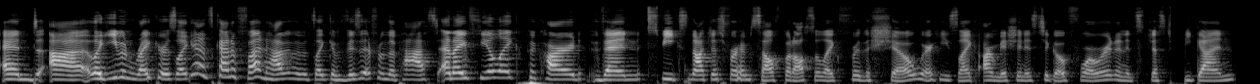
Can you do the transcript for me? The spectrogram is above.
And uh, like even Riker's like, yeah, it's kind of fun having them. It's like a visit from the past. And I feel like Picard then speaks not just for himself, but also like for the show, where he's like, our mission is to go forward, and it's just begun.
